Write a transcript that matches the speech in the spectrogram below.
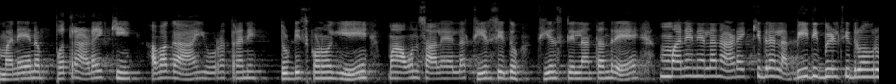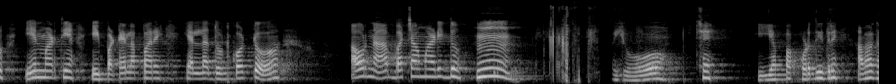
ಮನೇನ ಪತ್ರ ಅಡೈಕಿ ಅವಾಗ ಇವ್ರ ಹತ್ರನೇ ದುಡ್ಡು ಇಸ್ಕೊಂಡು ಹೋಗಿ ಮಾವನ ಸಾಲ ಎಲ್ಲ ತೀರ್ಸಿದ್ದು. ತೀರ್ಸ್ತಿಲ್ಲ ಅಂತಂದ್ರೆ ಮನೆನೆಲ್ಲ ಇಕ್ಕಿದ್ರಲ್ಲ ಬೀದಿ ಬೀಳ್ತಿದ್ರು ಅವರು. ಏನ್ ಮಾಡ್ತೀಯ? ಈ ಪಟೇಲಪ್ಪರೇ ಎಲ್ಲ ದುಡ್ಡು ಕೊಟ್ಟು ಅವ್ರನ್ನ ಬಚಾವ್ ಮಾಡಿದ್ದು. ಹ್ಮ್. ಅಯ್ಯೋ, ಛೇ, ಈ ಅಪ್ಪ ಕೊಡ್ದಿದ್ರೆ ಅವಾಗ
